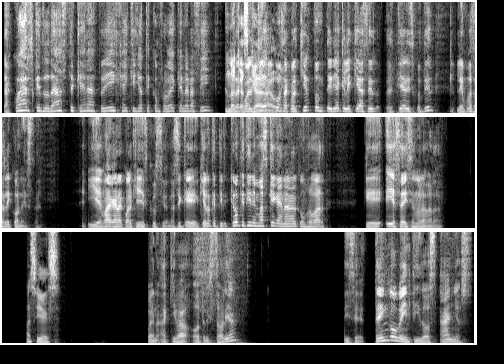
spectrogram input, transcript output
¿te acuerdas que dudaste que era tu hija y que yo te comprobé que no era así? Una O sea, cascada, cualquier cosa, cualquier tontería que le quiera hacer, eh, quiera discutir, le puede salir con esta. Y va a ganar cualquier discusión. Así que creo que, creo que tiene más que ganar al comprobar que ella está diciendo la verdad. Así es. Bueno, aquí va otra historia. Dice, tengo 22 años.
